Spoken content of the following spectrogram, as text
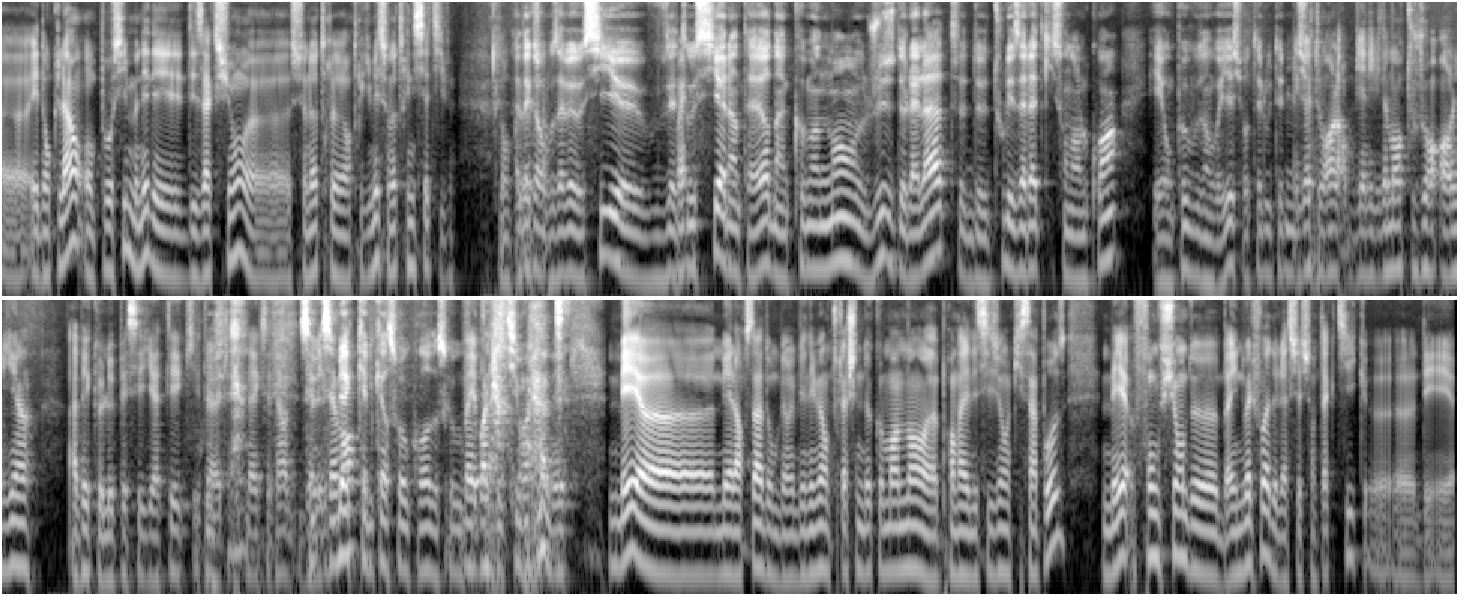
Euh, et donc là, on peut aussi mener des, des actions euh, sur notre entre guillemets sur notre initiative. Ah, D'accord, vous avez aussi, vous êtes aussi à l'intérieur d'un commandement juste de l'ALAT, de tous les ALAT qui sont dans le coin, et on peut vous envoyer sur telle ou telle mission. Exactement. Alors bien évidemment toujours en lien avec le PCIAT qui est là, etc. C'est bien que quelqu'un soit au courant de ce que vous faites. mais, euh, mais, alors ça, donc bien, évidemment, toute la chaîne de commandement euh, prendra les décisions qui s'imposent, mais fonction de, bah, une nouvelle fois, de la situation tactique, euh, des,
